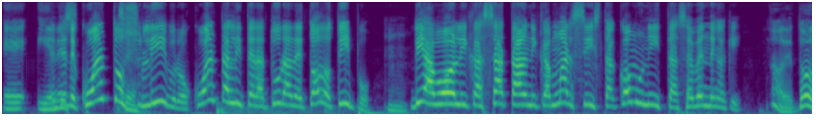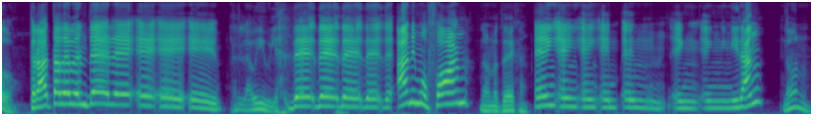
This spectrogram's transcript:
Eh, y en ¿Entiendes? es- ¿Cuántos sí. libros, cuántas literaturas de todo tipo, Ujú. diabólicas, satánicas, marxistas, comunistas, se venden aquí? No, de todo. Trata de vender eh, eh, eh, La Biblia. eh, de, de, de, de- de Animal Farm No, no te dejan. en, en, en, en, en, en- en Irán. No, no,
